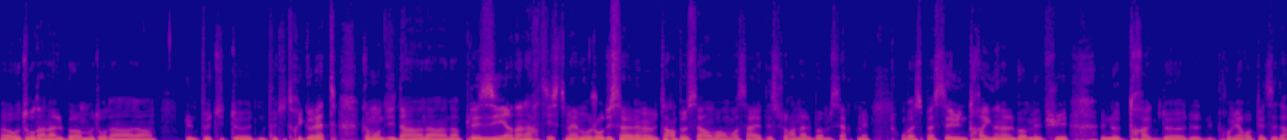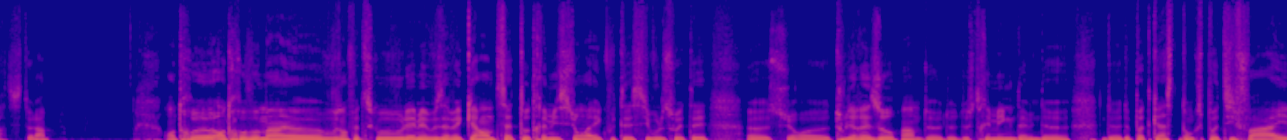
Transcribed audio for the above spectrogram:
autour d'un album, autour d'un- d'un- d'une petite, d'une petite rigolette, comme on dit, d'un d'un plaisir, d'un artiste même. Aujourd'hui, ça va même être un peu ça. On va, s'arrêter sur un album, certes, mais on va se passer une track d'un album et puis une autre track du premier EP de cet artiste-là. Entre, entre vos mains, euh, vous en faites ce que vous voulez, mais vous avez 47 autres émissions à écouter si vous le souhaitez euh, sur euh, tous les réseaux hein, de, streaming de, de, de, podcasts, donc Spotify,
